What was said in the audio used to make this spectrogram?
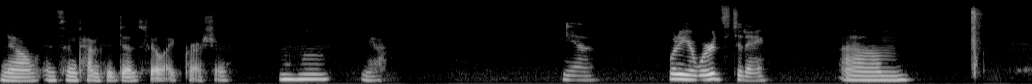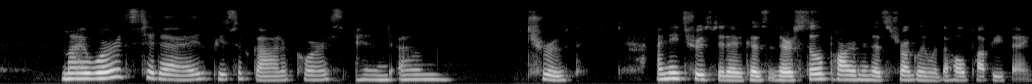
No, and sometimes it does feel like pressure. Mm-hmm. Yeah. Yeah. What are your words today? Um, my words today: the peace of God, of course, and um, truth. I need truth today because there's still a part of me that's struggling with the whole puppy thing.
